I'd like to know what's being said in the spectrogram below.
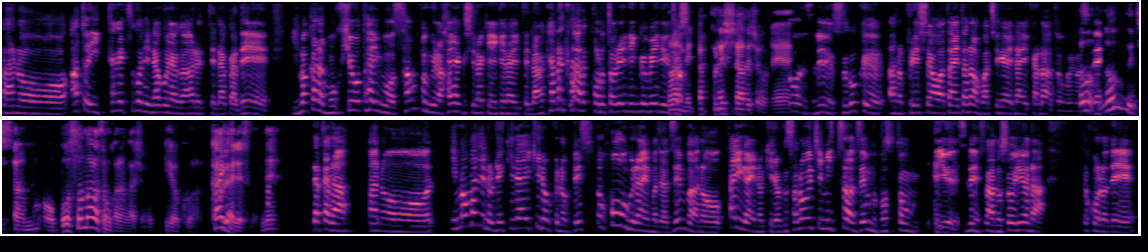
あのー、あと1ヶ月後に名古屋があるって中で、今から目標タイムを3分ぐらい早くしなきゃいけないって、なかなかこのトレーニングメニューとして。めっちゃプレッシャーでしょうね。そうですね。すごく、あの、プレッシャーを与えたのは間違いないかなと思いますね。野口さんもボストンマラソンかなんかでしょ記録は。海外ですもんね。だから、あのー、今までの歴代記録のベスト4ぐらいまでは全部あの、海外の記録、そのうち3つは全部ボストンっていうですね、あの、そういうようなところで、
